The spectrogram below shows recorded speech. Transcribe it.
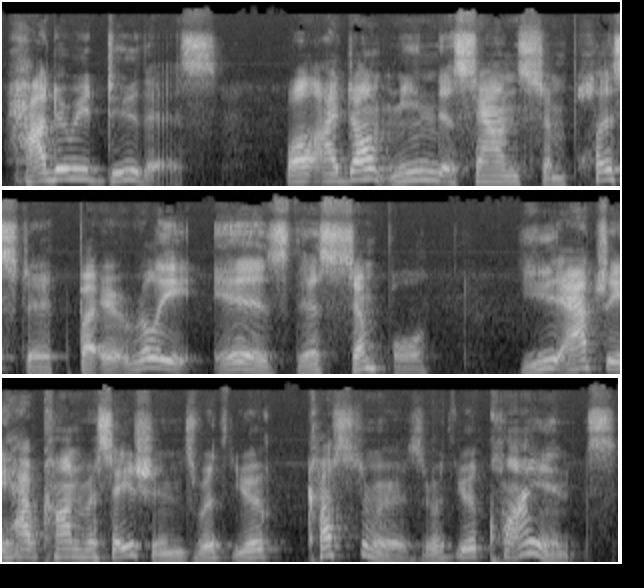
How do we do this? Well, I don't mean to sound simplistic, but it really is this simple. You actually have conversations with your customers, with your clients.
